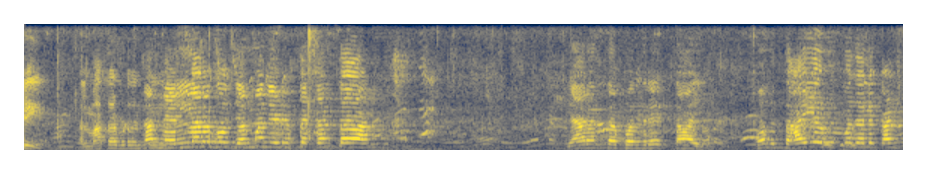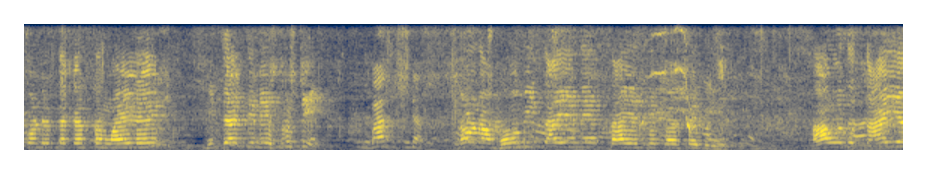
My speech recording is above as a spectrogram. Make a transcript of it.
ಏಯ್ ಅಲ್ಲಿ ಮಾತಾಡ್ಬಿಡ್ದಂತ ನಮ್ಮೆಲ್ಲರಿಗೂ ಜನ್ಮ ನೀಡಿರ್ತಕ್ಕಂಥ ಯಾರಂತ ಬಂದ್ರೆ ತಾಯಿ. ಒಂದು ತಾಯಿಯ ರೂಪದಲ್ಲಿ ಕಾಣಿಸ್ಕೊಂಡಿರ್ತಕ್ಕಂಥ ಮಹಿಳೆ ವಿದ್ಯಾರ್ಥಿನಿ ಸೃಷ್ಟಿ. ನಾವು ನಾವು ಭೂಮಿ ತಾಯಿಯನ್ನೇ ತಾಯಿ ಅಂತ ಕಳ್ಸಿದ್ವಿ. ಆ ಒಂದು ತಾಯಿಯ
